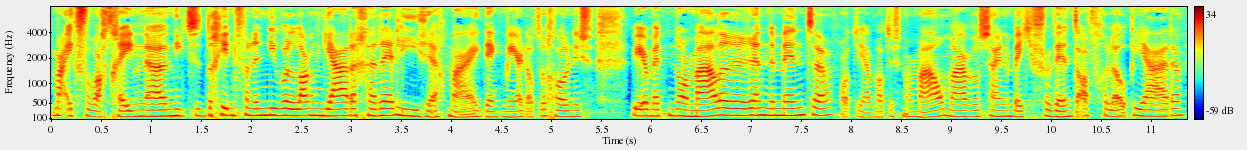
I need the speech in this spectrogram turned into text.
Maar ik verwacht geen, uh, niet het begin van een nieuwe langjarige rally, zeg maar. Ik denk meer dat we gewoon eens weer met normalere rendementen. Wat, ja, wat is normaal? Maar we zijn een beetje verwend de afgelopen jaren.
